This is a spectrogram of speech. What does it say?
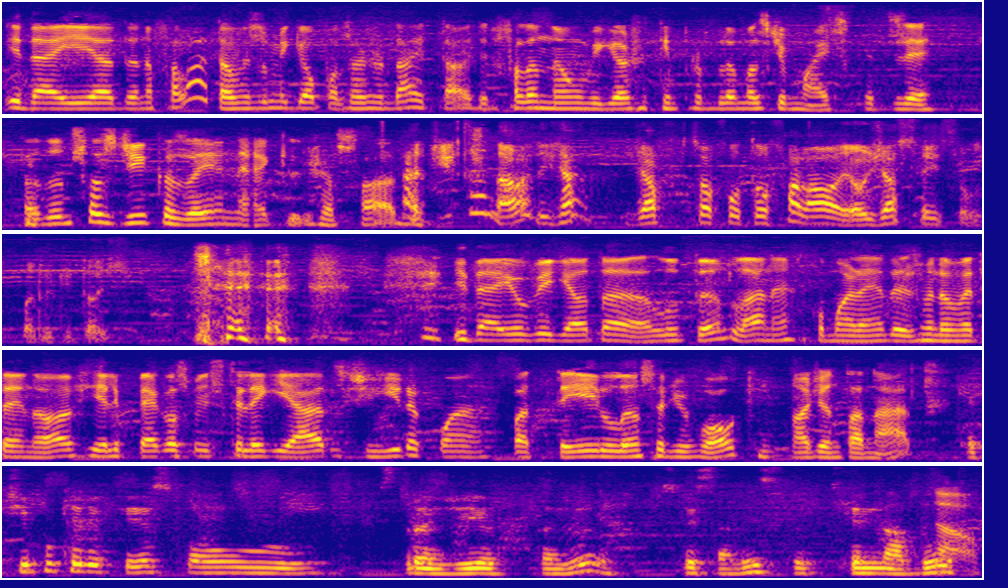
E daí a Dana fala, ah, talvez o Miguel possa ajudar e tal. E ele fala, não, o Miguel já tem problemas demais. Quer dizer, tá dando suas dicas aí, né? Que ele já A sabe. dica não, ele já, já só faltou falar, ó, eu já sei, seu bando de dois. e daí o Miguel tá lutando lá, né? Como Aranha 2099. E ele pega os meios teleguiados, gira com a, com a teia e lança de volta. Não adianta nada. É tipo o que ele fez com o estrangeiro. Estrangeiro? Especialista? Exterminador? Não,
